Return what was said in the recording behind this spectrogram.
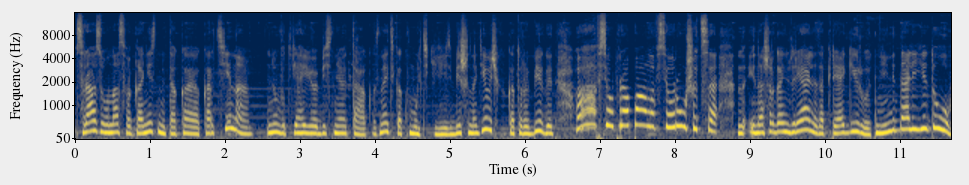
сразу у нас в организме такая картина, ну, вот я ее объясняю так, знаете, как в мультике есть бешеная девочка, которая бегает, а, все пропало, все рушится, и наш организм реально так реагирует, мне не дали еду,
